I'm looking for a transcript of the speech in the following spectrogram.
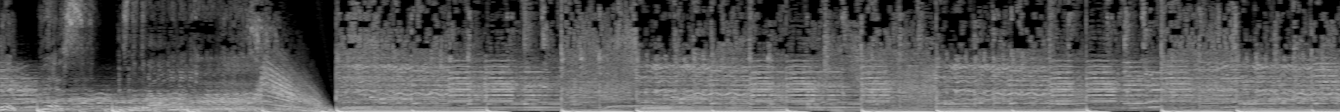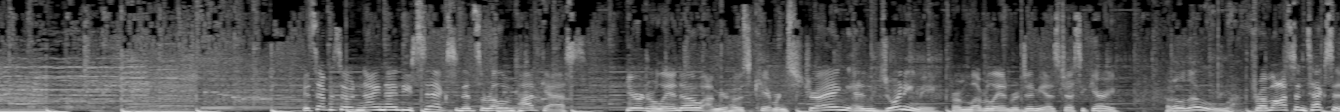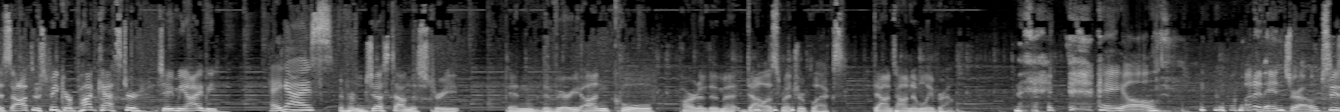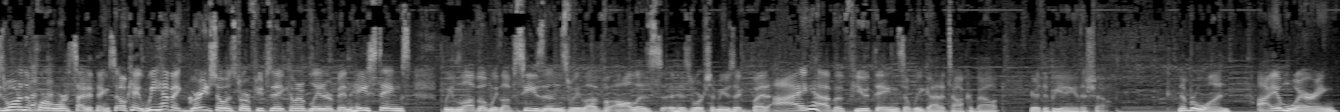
This is the Relevant Podcast. It's episode 996, and it's the Relevant Podcast. Here in Orlando, I'm your host, Cameron Strang, and joining me from Loverland, Virginia is Jesse Carey. Hello, hello. From Austin, Texas, author, speaker, podcaster, Jamie Ivey. Hey guys. And from just down the street in the very uncool part of the Dallas Metroplex, downtown Emily Brown. Hey y'all. what an intro. She's more on the Fort Worth side of things. Okay, we have a great show in store for you today. Coming up later, Ben Hastings. We love him. We love Seasons. We love all his his worship music. But I have a few things that we got to talk about here at the beginning of the show. Number one, I am wearing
